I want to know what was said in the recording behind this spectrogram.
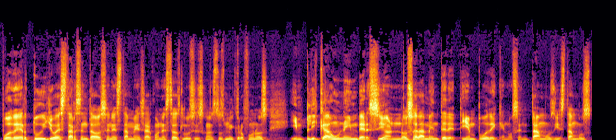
poder tú y yo estar sentados en esta mesa con estas luces, con estos micrófonos, implica una inversión, no solamente de tiempo, de que nos sentamos y estamos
